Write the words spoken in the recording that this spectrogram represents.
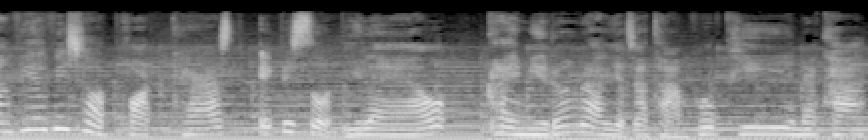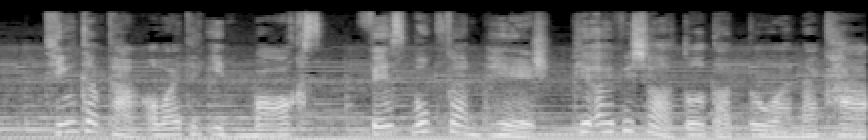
ฟังพี่อ้อยพี่ฉอด podcast episode ที่แล้ว ใครมีเรื่องราวอยากจะถามพวกพี่นะคะ ทิ้งคำถามเอาไว้ที่ inbox Facebook fanpage พี่อ้อยพี่ฉอดตัวต่อตัวนะคะ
